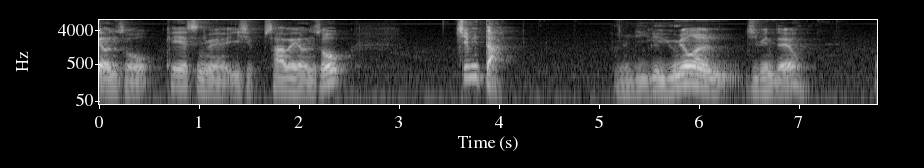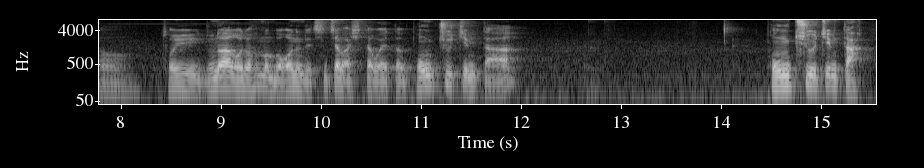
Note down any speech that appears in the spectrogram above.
연속 KS님의 24회 연속 찜닭 이게 유명한 집인데요. 어, 저희 누나하고도 한번 먹었는데 진짜 맛있다고 했던 봉추 찜닭. 봉추 찜닭.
